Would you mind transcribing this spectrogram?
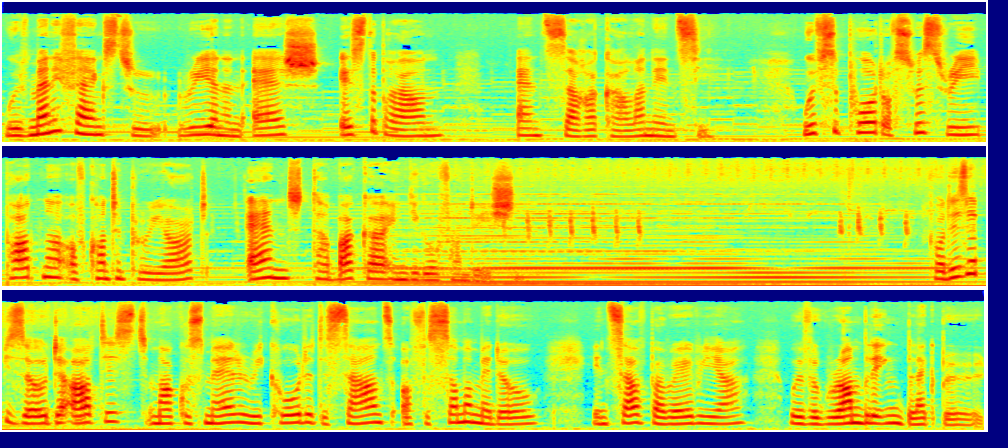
With many thanks to Rhiannon Ash, Esther Braun, and Sarah Carla Nancy. With support of Swiss Re, partner of contemporary art and Tabaka Indigo Foundation. For this episode, the artist Markus Mäder recorded the sounds of a summer meadow in South Bavaria with a grumbling blackbird.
